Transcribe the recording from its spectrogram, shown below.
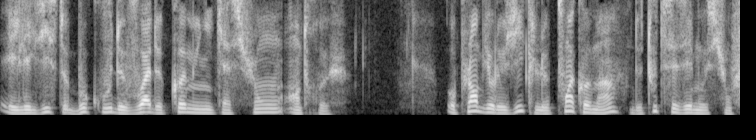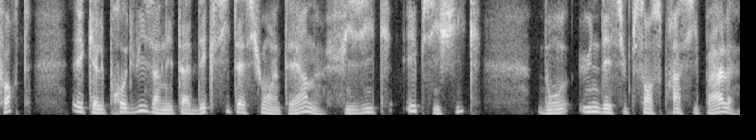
et il existe beaucoup de voies de communication entre eux. Au plan biologique, le point commun de toutes ces émotions fortes est qu'elles produisent un état d'excitation interne, physique et psychique, dont une des substances principales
